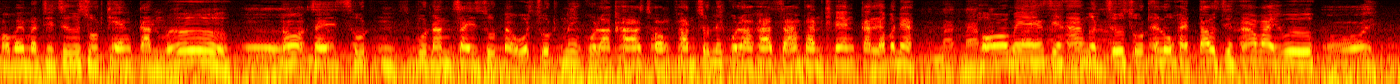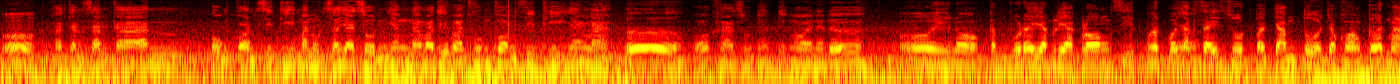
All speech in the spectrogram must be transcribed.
มาไว้มันสิซื้อสุดแข่งกันเว้อเออเนาะใส่สุดผู้นั้นใส่สุดแบบโอ้สุดนี่กูราคา2,000สุดนี่กูราคา3,000แข่งกันแล้วปะเนี่ยหนักนะพ่อแม่สิหาเงินซื้อสุดให้ลูกให้เต้าสิหาไว้เว้อโอ้ยโอ้ข้าจังสันการองค์กรสิทธิมนุษยชนยังนะว่าที่ว่าคุ้มครองสิทธิยังนะเอออ๋อขาดสุดให้เด็กน้อยนะเด้อ โอ้ยเนาะกันผู้ใดอยากเรียกร้องซีดเบิดบ่อยากใส่สูตรประจำตัวเจ้าของเกิดมา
